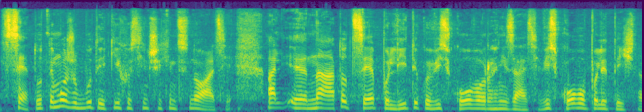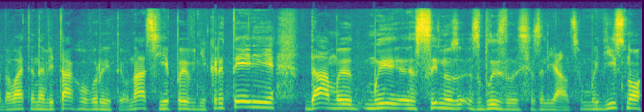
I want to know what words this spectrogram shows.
Все тут не може бути якихось інших інсинуацій. А е, НАТО це політико-військова організація, військово-політична. Давайте навіть так говорити. У нас є певні критерії. Да, ми, ми сильно зблизилися з альянсом. Ми дійсно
